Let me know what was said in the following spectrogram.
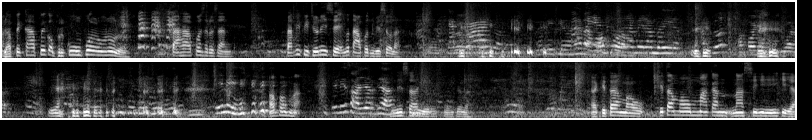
Lah PKP kok berkumpul ngono lho. Tak hapus terusan. Tapi videonya sih, aku tak upload besok lah. Videonya. Ya. Ini, apa mak? ini sayurnya. Ini sayur, oke lah. Nah, kita mau kita mau makan nasi iki ya.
